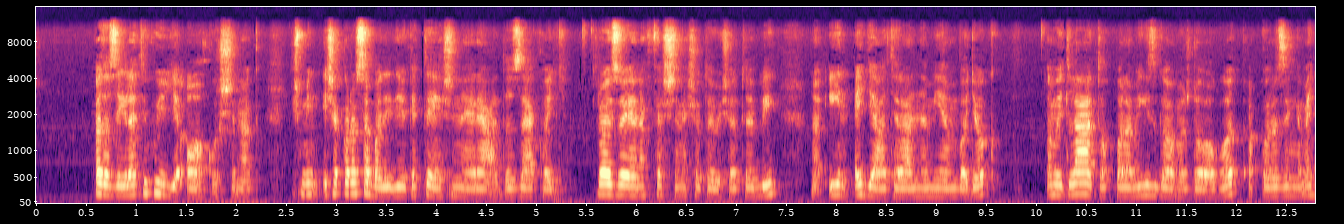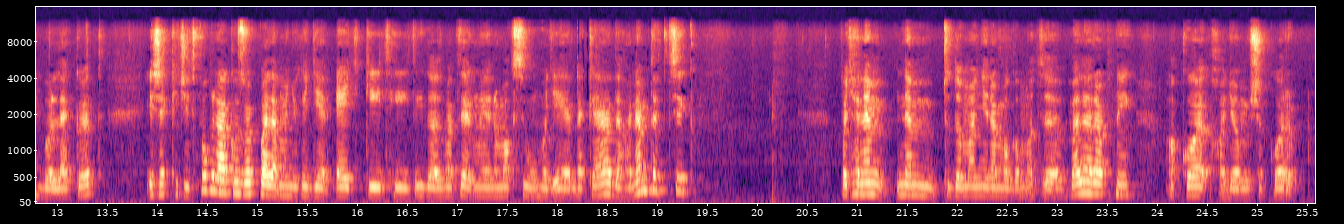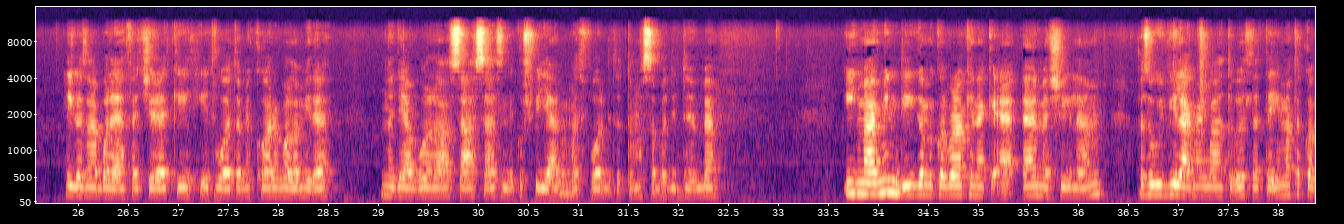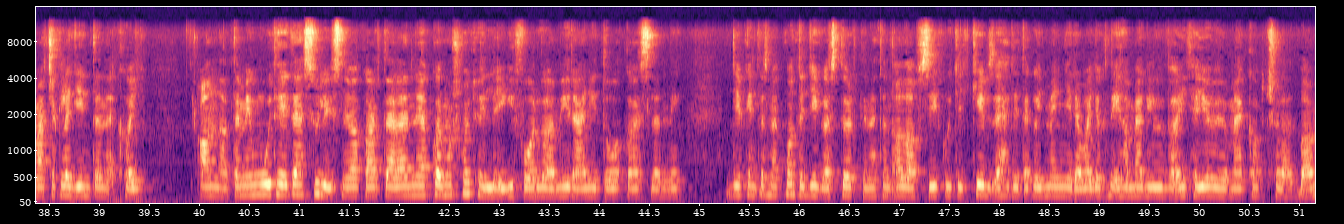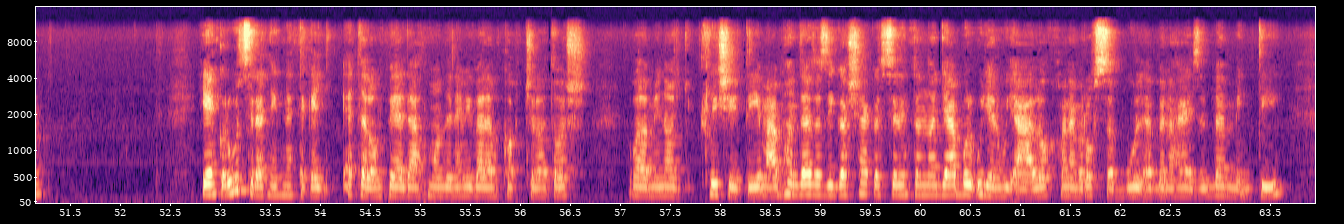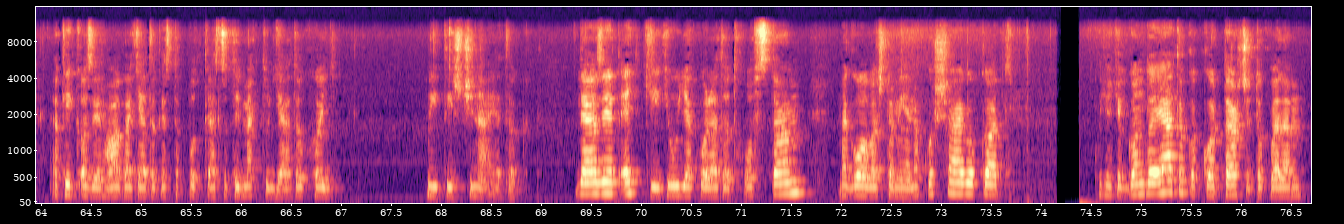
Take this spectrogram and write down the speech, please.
az az életük, hogy ugye alkossanak. és, mind, és akkor a szabadidőket teljesen erre áldozzák, hogy rajzoljanak, fessenek, stb. stb. Na, én egyáltalán nem ilyen vagyok. Amit látok valami izgalmas dolgot, akkor az engem egyből leköt, és egy kicsit foglalkozok vele, mondjuk egy ilyen egy-két hétig, de az már tényleg nagyon a maximum, hogy érdekel, de ha nem tetszik, vagy ha nem, nem tudom annyira magamat belerakni, akkor hagyom, és akkor igazából elfecsérelt két hét volt, amikor valamire nagyjából a százszázalékos figyelmemet fordítottam a szabadidőmbe. Így már mindig, amikor valakinek el- elmesélem az új világ megváltó ötleteimet, akkor már csak legyintenek, hogy Anna, te még múlt héten szülésznő akartál lenni, akkor most hogy, hogy légiforgalmi irányító akarsz lenni? Egyébként ez meg pont egy igaz történeten alapszik, úgyhogy képzelhetitek, hogy mennyire vagyok néha meglülve így a jövőmmel kapcsolatban. Ilyenkor úgy szeretnék nektek egy etalon példát mondani, ami velem kapcsolatos, valami nagy klisé témában, de ez az igazság, hogy szerintem nagyjából ugyanúgy állok, hanem rosszabbul ebben a helyzetben, mint ti, akik azért hallgatjátok ezt a podcastot, hogy megtudjátok, hogy mit is csináljatok. De azért egy-két jó gyakorlatot hoztam, megolvastam ilyen okosságokat, úgyhogy ha gondoljátok, akkor tartsatok velem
